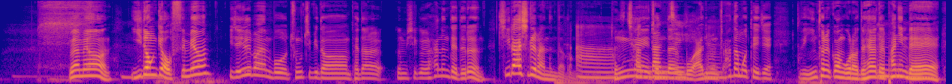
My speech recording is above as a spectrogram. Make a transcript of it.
왜냐하면 이런 게 없으면 이제 일반 뭐 중국집이던 배달 음식을 하는 데들은 찌라시를 만든다던가 아, 동네 전단지. 전달 뭐 아니면 음. 하다못해 이제 인터넷 광고라도 해야 될 음. 판인데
